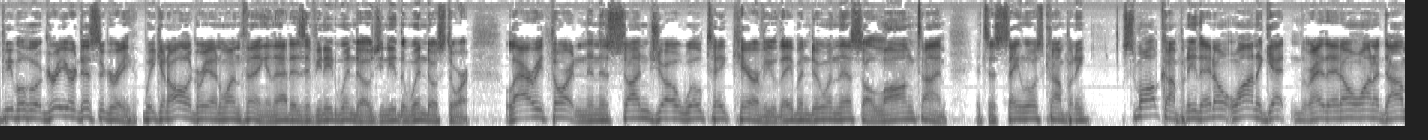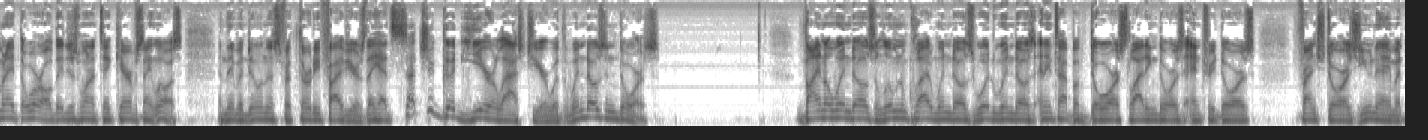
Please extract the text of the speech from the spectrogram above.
people who agree or disagree, we can all agree on one thing, and that is if you need windows, you need the window store. Larry Thornton and his son Joe will take care of you. They've been doing this a long time. It's a St. Louis company small company. They don't want to get right. They don't want to dominate the world. They just want to take care of St. Louis, and they've been doing this for 35 years. They had such a good year last year with windows and doors. Vinyl windows, aluminum clad windows, wood windows, any type of door, sliding doors, entry doors, French doors, you name it.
